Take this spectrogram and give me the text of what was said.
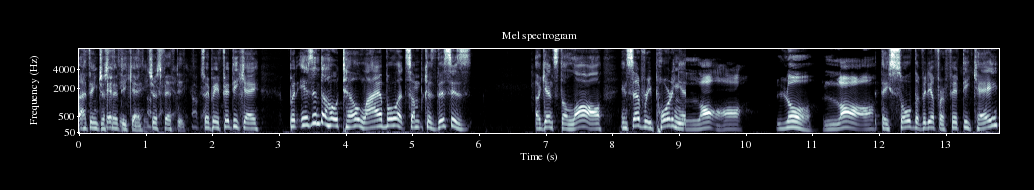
I think just 50, 50k, just 50. So he paid 50k. But isn't the hotel liable at some because this is against the law? Instead of reporting it, Law. Law. Law. they sold the video for 50k.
